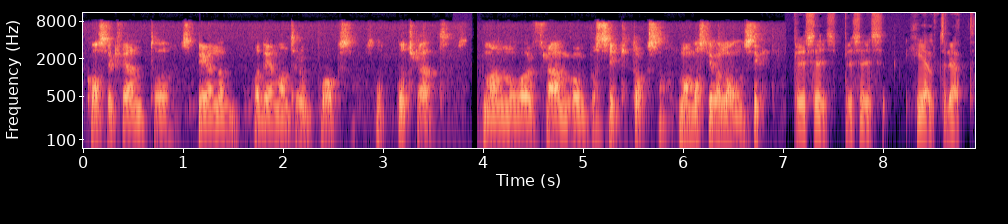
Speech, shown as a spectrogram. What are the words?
konsekvent och spela på det man tror på också. Så då tror jag att man når framgång på sikt också. Man måste ju vara långsiktig. Precis, precis. Helt rätt.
